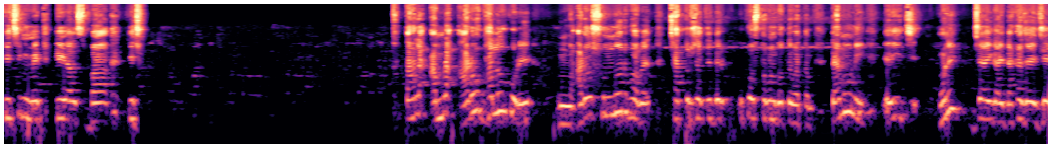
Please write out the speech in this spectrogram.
টিচিং মেটেরিয়ালস বা কিছু তাহলে আমরা আরও ভালো করে আরও সুন্দরভাবে ছাত্রছাত্রীদের উপস্থাপন করতে পারতাম। তেমনি এই অনেক জায়গায় দেখা যায় যে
